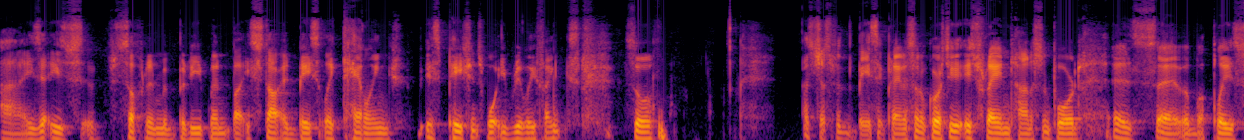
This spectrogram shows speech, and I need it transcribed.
Uh, he's, he's suffering with bereavement, but he started basically telling his patients what he really thinks. So that's just the basic premise. And of course, his friend Harrison Ford is uh, plays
